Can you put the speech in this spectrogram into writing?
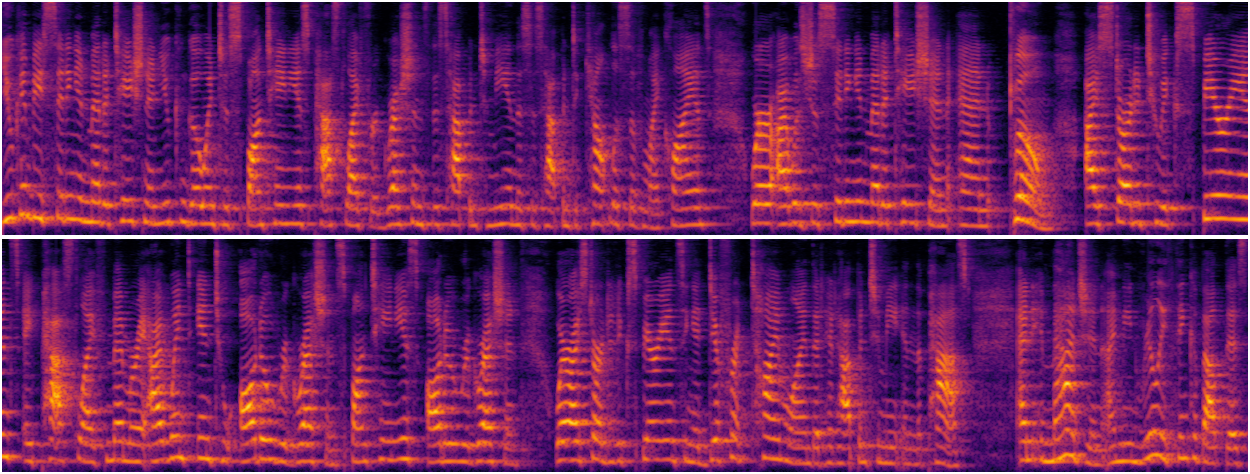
You can be sitting in meditation and you can go into spontaneous past life regressions. This happened to me and this has happened to countless of my clients where I was just sitting in meditation and boom, I started to experience a past life memory. I went into auto regression, spontaneous auto regression, where I started experiencing a different timeline that had happened to me in the past. And imagine, I mean, really think about this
